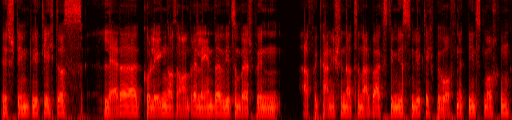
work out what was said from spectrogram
es stimmt wirklich, dass leider Kollegen aus anderen Ländern, wie zum Beispiel in afrikanischen Nationalparks, die müssen wirklich bewaffnet Dienst machen,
